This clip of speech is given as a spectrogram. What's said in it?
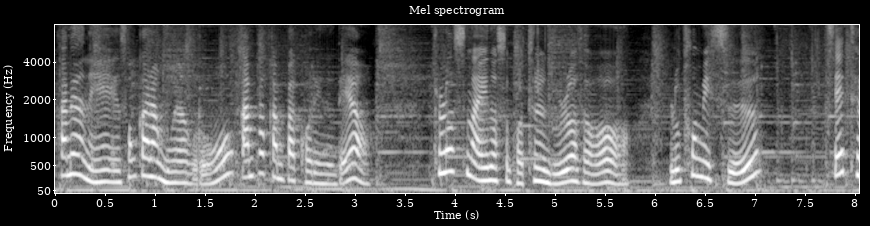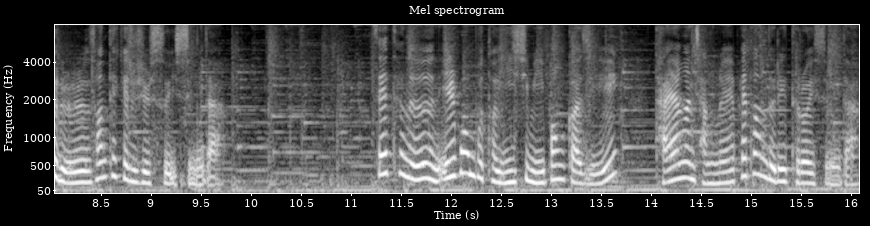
화면에 손가락 모양으로 깜빡깜빡 거리는데요. 플러스 마이너스 버튼을 눌러서 루프믹스 세트를 선택해 주실 수 있습니다. 세트는 1번부터 22번까지 다양한 장르의 패턴들이 들어 있습니다.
